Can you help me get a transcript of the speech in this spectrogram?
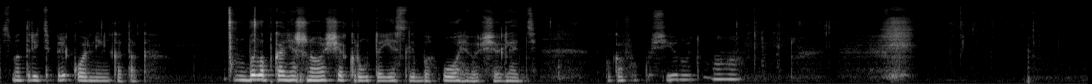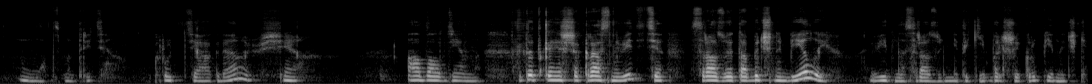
Смотрите, прикольненько так. Было бы, конечно, вообще круто, если бы... Ой, вообще, гляньте. Пока фокусирует. Ага. Вот, смотрите. Крутяк, да, вообще? Обалденно. Вот это, конечно, красный, видите? Сразу это обычно белый. Видно сразу не такие большие крупиночки.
